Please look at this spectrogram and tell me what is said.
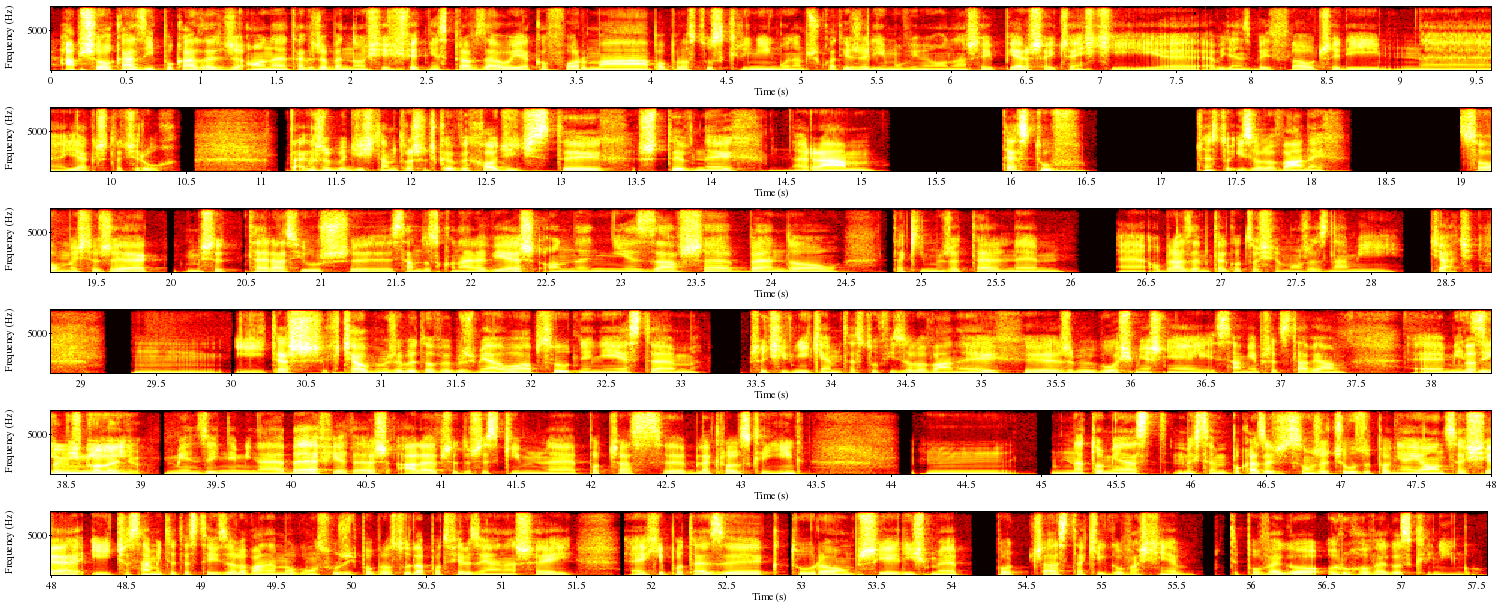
a przy okazji pokazać, że one także będą się świetnie sprawdzały jako forma po prostu screeningu. Na przykład, jeżeli mówimy o naszej pierwszej części e, Evidence-Based Flow, czyli e, jak czytać ruch. Tak, żeby gdzieś tam troszeczkę wychodzić z tych sztywnych ram testów, często izolowanych, co myślę, że jak myślę teraz już sam doskonale wiesz, one nie zawsze będą takim rzetelnym obrazem tego, co się może z nami dziać. Mm, I też chciałbym, żeby to wybrzmiało. Absolutnie nie jestem przeciwnikiem testów izolowanych. Żeby było śmieszniej, sam je przedstawiam e, między, innymi, między innymi na EBF-ie też, ale przede wszystkim e, podczas Black Roll Screening. Mm, natomiast my chcemy pokazać, że są rzeczy uzupełniające się i czasami te testy izolowane mogą służyć po prostu dla potwierdzenia naszej e, hipotezy, którą przyjęliśmy podczas takiego właśnie typowego ruchowego screeningu.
